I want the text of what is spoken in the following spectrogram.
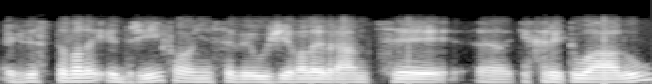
existovaly i dřív a oni se využívali v rámci eh, těch rituálů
